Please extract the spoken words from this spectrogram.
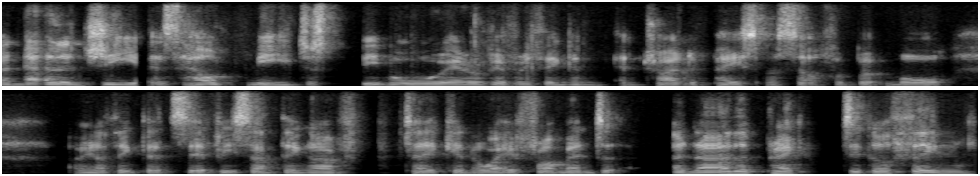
analogy has helped me just be more aware of everything and, and try to pace myself a bit more. I mean, I think that's definitely something I've taken away from. And another practical thing,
